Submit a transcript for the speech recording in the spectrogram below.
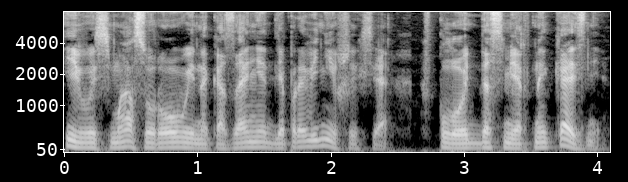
и весьма суровые наказания для провинившихся, вплоть до смертной казни.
